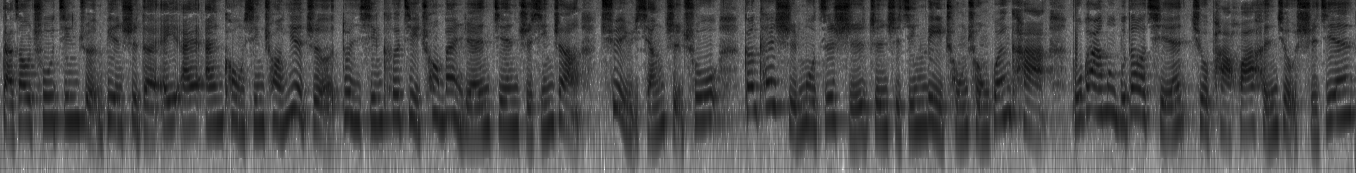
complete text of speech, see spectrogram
打造出精准辨识的 AI 安控新创业者盾芯科技创办人兼执行长阙宇翔指出，刚开始募资时真是经历重重关卡，不怕募不到钱，就怕花很久时间。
